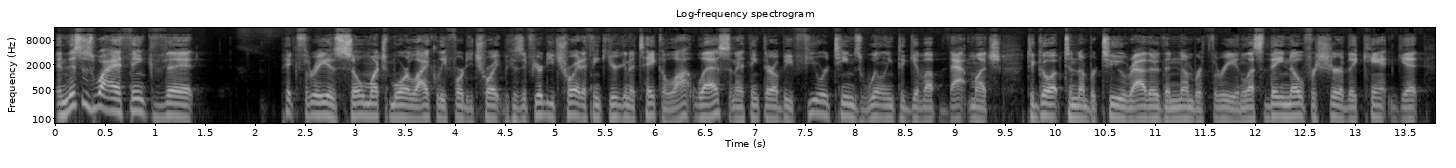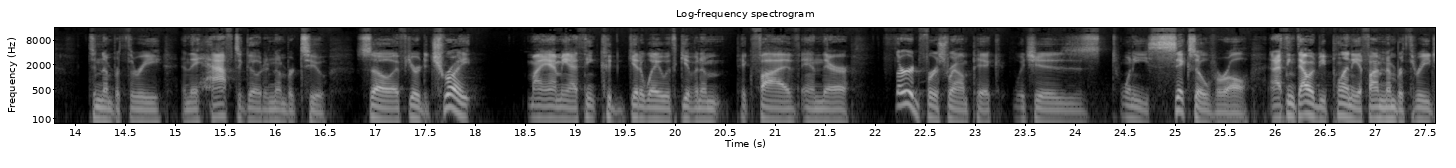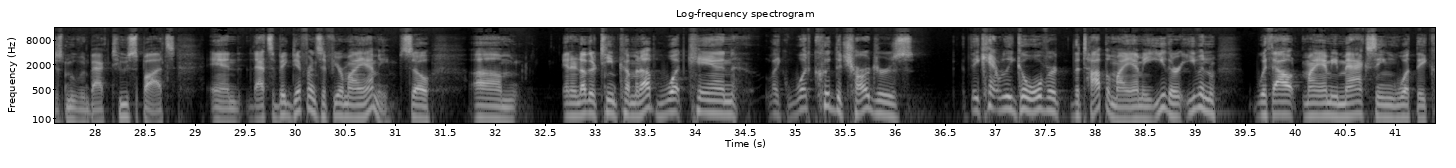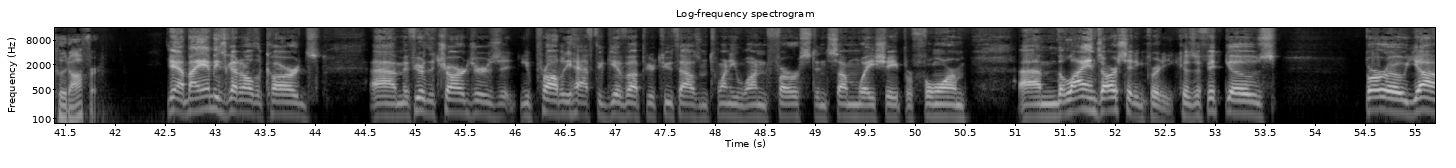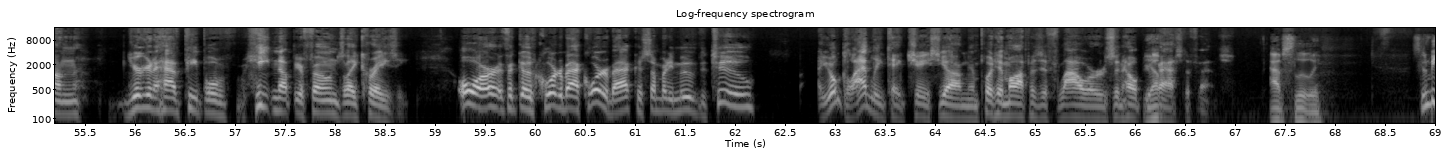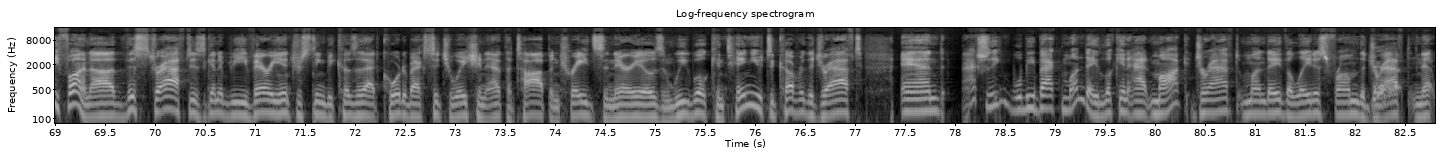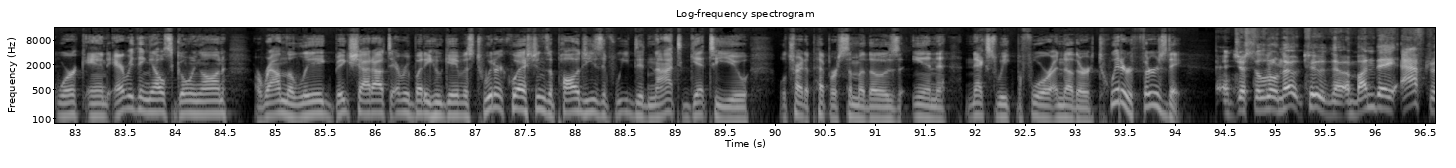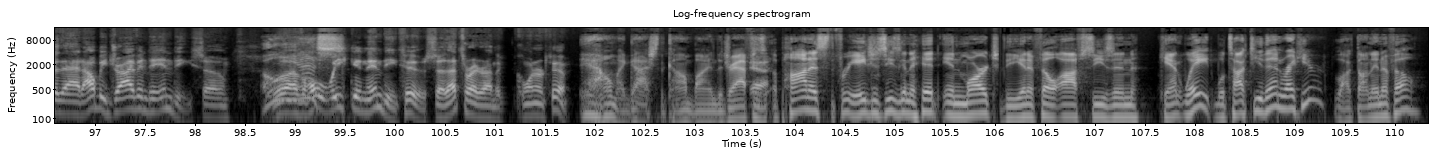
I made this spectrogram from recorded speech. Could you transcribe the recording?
And this is why I think that pick three is so much more likely for Detroit because if you're Detroit, I think you're going to take a lot less, and I think there will be fewer teams willing to give up that much to go up to number two rather than number three, unless they know for sure they can't get to number three and they have to go to number two. So if you're Detroit, Miami, I think could get away with giving them pick five and their third first round pick, which is 26 overall. And I think that would be plenty if I'm number three, just moving back two spots. And that's a big difference if you're Miami. So um, and another team coming up, what can like what could the Chargers? They can't really go over the top of Miami either, even without Miami maxing what they could offer. Yeah, Miami's got all the cards. Um, if you're the Chargers, you probably have to give up your 2021 first in some way, shape, or form. Um, the Lions are sitting pretty because if it goes Burrow Young, you're going to have people heating up your phones like crazy. Or if it goes quarterback, quarterback, because somebody moved to two, you'll gladly take Chase Young and put him opposite Flowers and help your yep. pass defense. Absolutely. It's going to be fun. Uh, this draft is going to be very interesting because of that quarterback situation at the top and trade scenarios. And we will continue to cover the draft. And actually, we'll be back Monday looking at mock draft Monday, the latest from the Draft. Network and everything else going on around the league. Big shout out to everybody who gave us Twitter questions. Apologies if we did not get to you. We'll try to pepper some of those in next week before another Twitter Thursday. And just a little note, too the uh, Monday after that, I'll be driving to Indy. So Oh, we'll have yes. a whole week in Indy too, so that's right around the corner too. Yeah. Oh my gosh, the combine, the draft yeah. is upon us. The free agency is going to hit in March. The NFL offseason. Can't wait. We'll talk to you then, right here, Locked On NFL.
